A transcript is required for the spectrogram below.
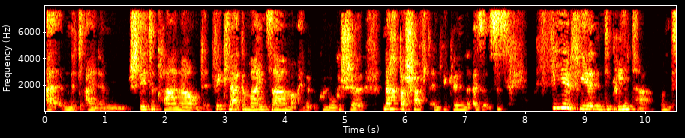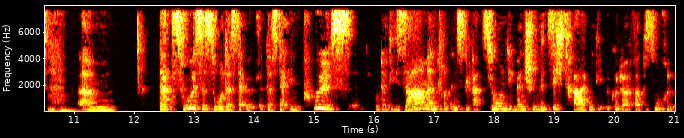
äh, mit einem Städteplaner und Entwickler gemeinsam eine ökologische Nachbarschaft entwickeln. Also es ist viel, viel integrierter. Und mhm. ähm, dazu ist es so, dass der, dass der Impuls oder die Samen von Inspiration, die Menschen mit sich tragen, die Ökodörfer besuchen,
